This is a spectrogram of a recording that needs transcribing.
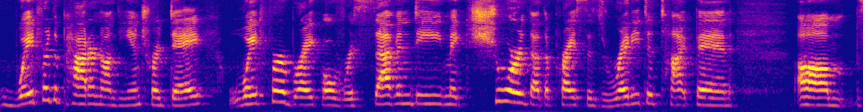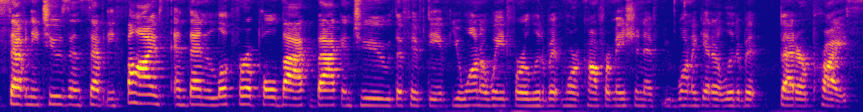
Wait for the pattern on the intraday. Wait for a break over 70. Make sure that the price is ready to type in um, 72s and 75s, and then look for a pullback back into the 50 if you want to wait for a little bit more confirmation, if you want to get a little bit better price.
